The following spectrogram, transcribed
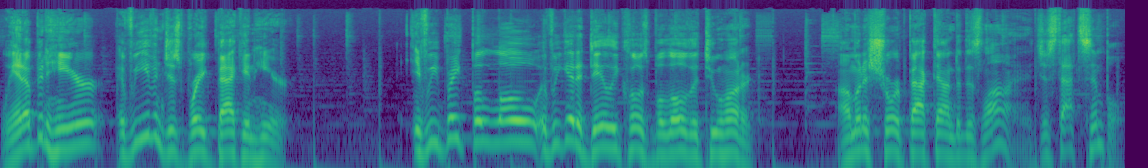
We end up in here, if we even just break back in here, if we break below, if we get a daily close below the 200, I'm going to short back down to this line. It's just that simple.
